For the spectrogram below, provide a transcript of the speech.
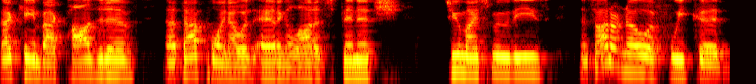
that came back positive. At that point, I was adding a lot of spinach to my smoothies. And so I don't know if we could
